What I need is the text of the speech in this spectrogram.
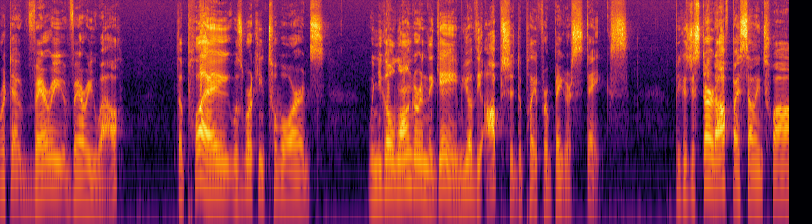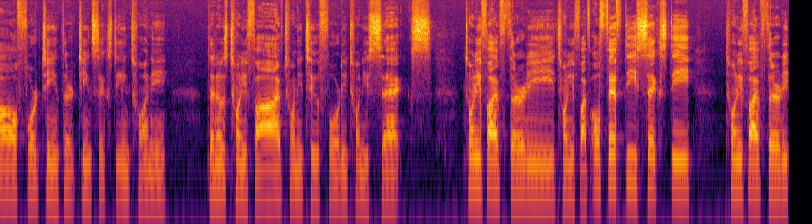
worked out very, very well. The play was working towards when you go longer in the game, you have the option to play for bigger stakes. Because you start off by selling 12, 14, 13, 16, 20. Then it was 25, 22, 40, 26, 25, 30, 25, oh, 50, 60, 25, 30.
